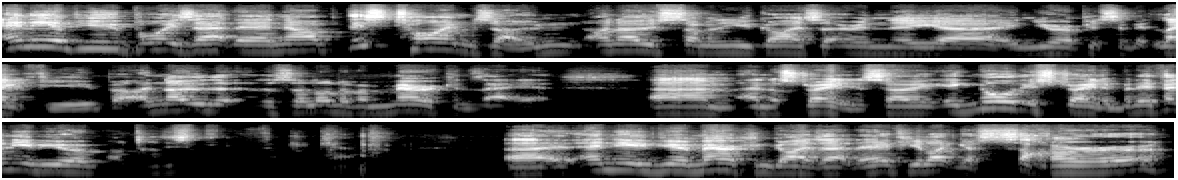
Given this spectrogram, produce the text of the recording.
any of you boys out there now this time zone i know some of you guys that are in the uh, in europe it's a bit late for you but i know that there's a lot of americans out here um, and australians so ignore the australian but if any of you are oh, this uh, any of you american guys out there if you like your soccer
